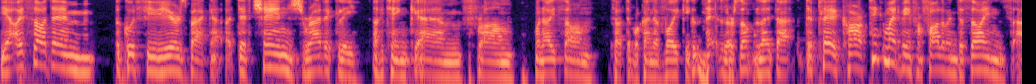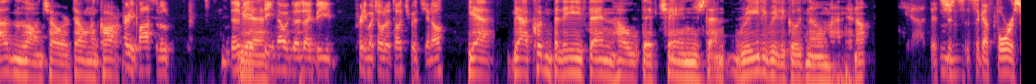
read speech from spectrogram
Yeah, I saw them a good few years back. Uh, They've changed radically, I think, um, from when I saw them. I thought they were kind of Viking metal or something like that. They play at Cork. I think it might have been for following the Signs album launch or down in Cork. Very possible. There'd be Yeah. a scene now that I'd be pretty much out of touch with, you know. Yeah, yeah, I couldn't believe then how they've changed and really, really good now, man. You know. It's just it's like a force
